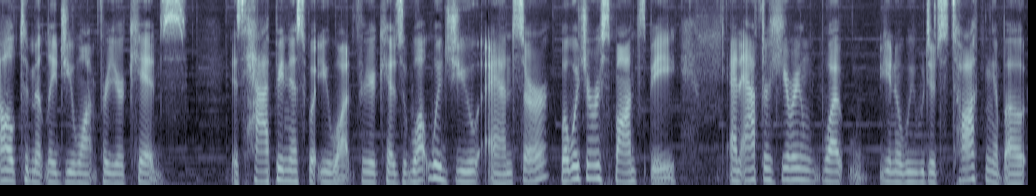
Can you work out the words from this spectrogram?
ultimately do you want for your kids is happiness what you want for your kids? What would you answer? What would your response be? And after hearing what you know we were just talking about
